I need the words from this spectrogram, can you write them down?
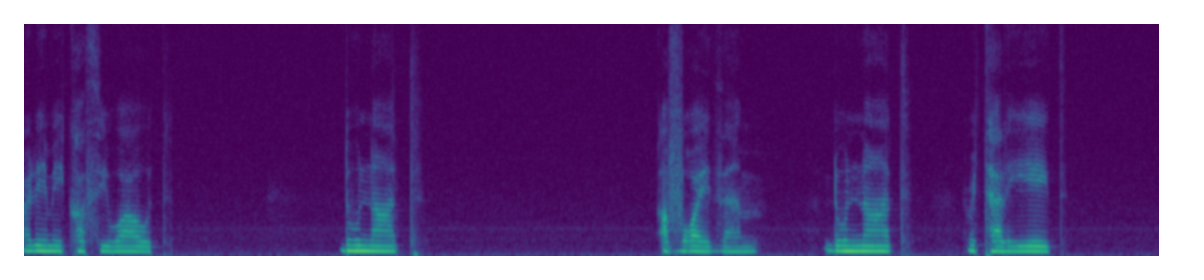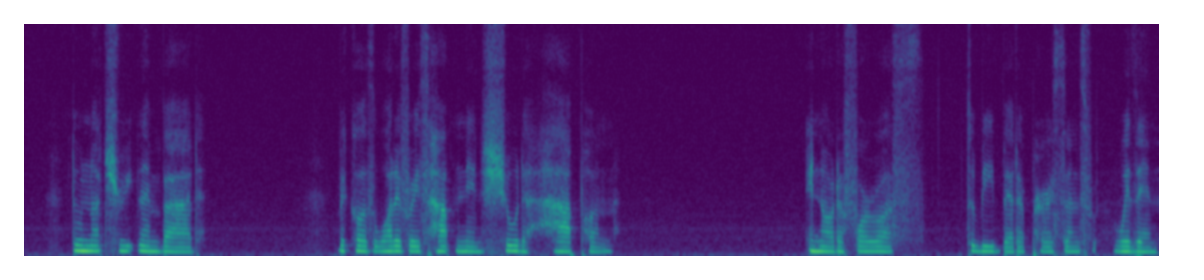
or they may cuss you out, do not avoid them. Do not retaliate. Do not treat them bad. Because whatever is happening should happen in order for us to be better persons within.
